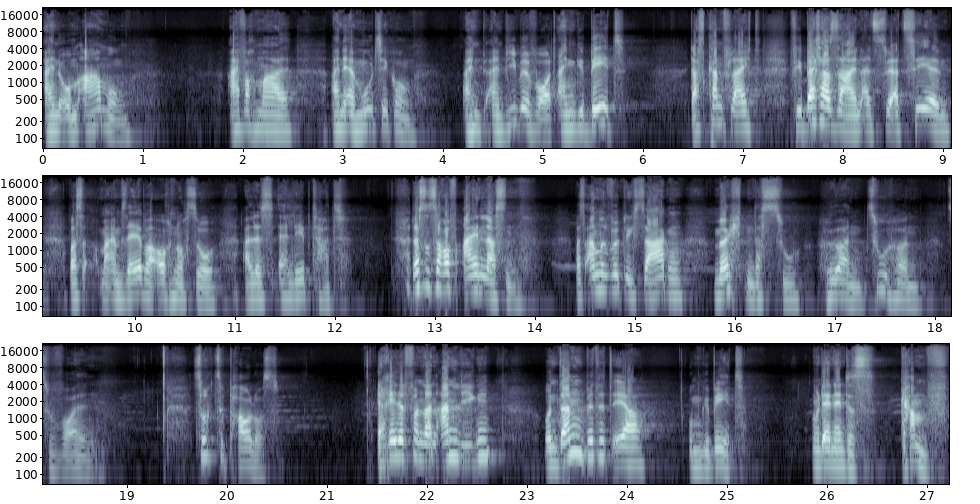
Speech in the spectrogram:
Eine Umarmung, einfach mal eine Ermutigung, ein, ein Bibelwort, ein Gebet. Das kann vielleicht viel besser sein, als zu erzählen, was man einem selber auch noch so alles erlebt hat. Lass uns darauf einlassen, was andere wirklich sagen möchten, das zu hören, zuhören zu wollen. Zurück zu Paulus. Er redet von seinen Anliegen und dann bittet er um Gebet. Und er nennt es Kampf.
